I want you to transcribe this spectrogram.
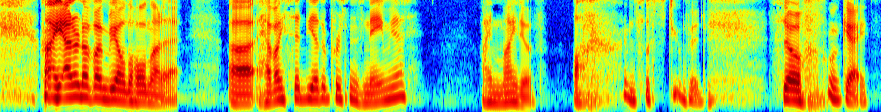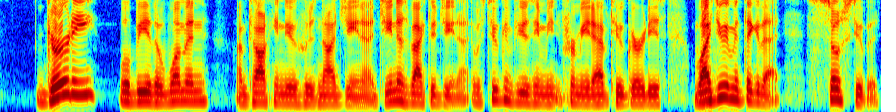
I, I don't know if I'm to be able to hold on to that. Uh, have I said the other person's name yet? I might have. I'm so stupid. So, okay. Gertie will be the woman I'm talking to who's not Gina. Gina's back to Gina. It was too confusing for me to have two Gerties. Why'd you even think of that? So stupid.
